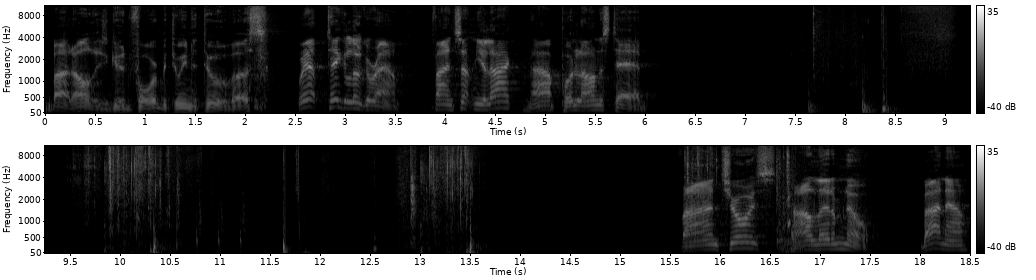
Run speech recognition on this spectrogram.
About all he's good for between the two of us. Well, take a look around. Find something you like, I'll put it on his tab. Fine choice. I'll let him know. Bye now.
